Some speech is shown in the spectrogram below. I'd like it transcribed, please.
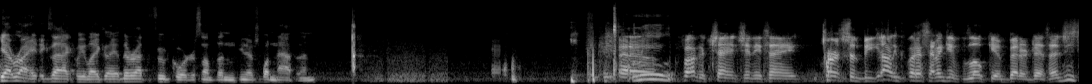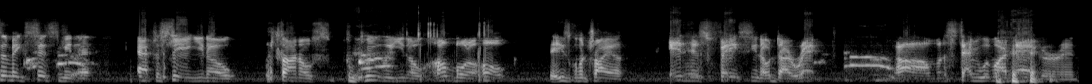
yeah, right, exactly, like they, they're at the food court or something, you know, it just wasn't happening. Uh, mean- if I could change anything, first it'd be like I said, I give Loki a better death. It just doesn't make sense to me that after seeing you know Thanos completely you know humble the Hulk, that he's going to try to in his face you know direct. Oh, I'm going to stab you with my dagger, and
